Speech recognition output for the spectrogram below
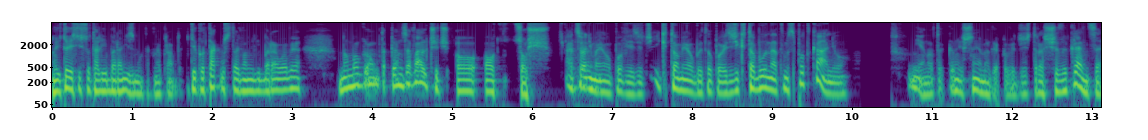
No i to jest istota liberalizmu tak naprawdę. I tylko tak ustawioni liberałowie, no mogą, tak powiem, zawalczyć o, o coś. A co oni mają powiedzieć? I kto miałby to powiedzieć? I kto był na tym spotkaniu? Nie, no tego jeszcze nie mogę powiedzieć, teraz się wykręcę.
